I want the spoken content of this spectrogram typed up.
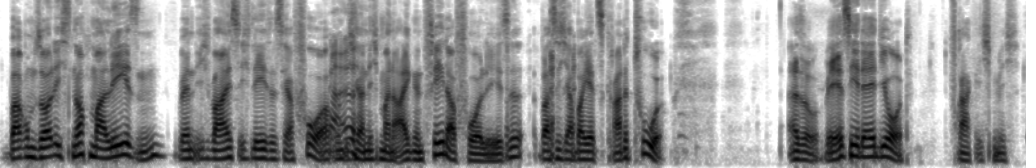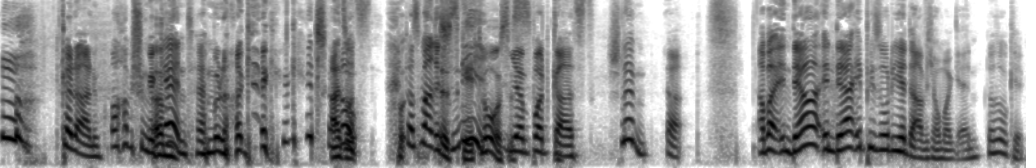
warum soll ich es nochmal lesen, wenn ich weiß, ich lese es ja vor Ja, und ich ja nicht meine eigenen Fehler vorlese, was ich aber jetzt gerade tue. Also, wer ist hier der Idiot? Frag ich mich. Keine Ahnung. Ach, hab ich schon gekannt, Herr Müller. geht schon Ähm, Also, los. Das mache ich es nie geht los. hier im Podcast. Schlimm, ja. Aber in der, in der Episode hier darf ich auch mal gern. Das ist okay.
